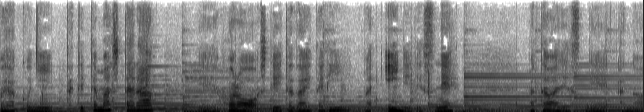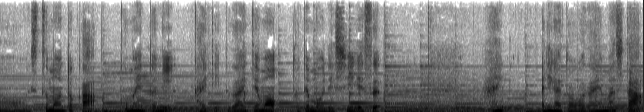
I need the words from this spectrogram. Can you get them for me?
お役に立ててましたら、えフォローしていただいたり、まあ、いいねですね。またはですね、あの質問とかコメントに書いていただいてもとても嬉しいです。はいありがとうございました。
